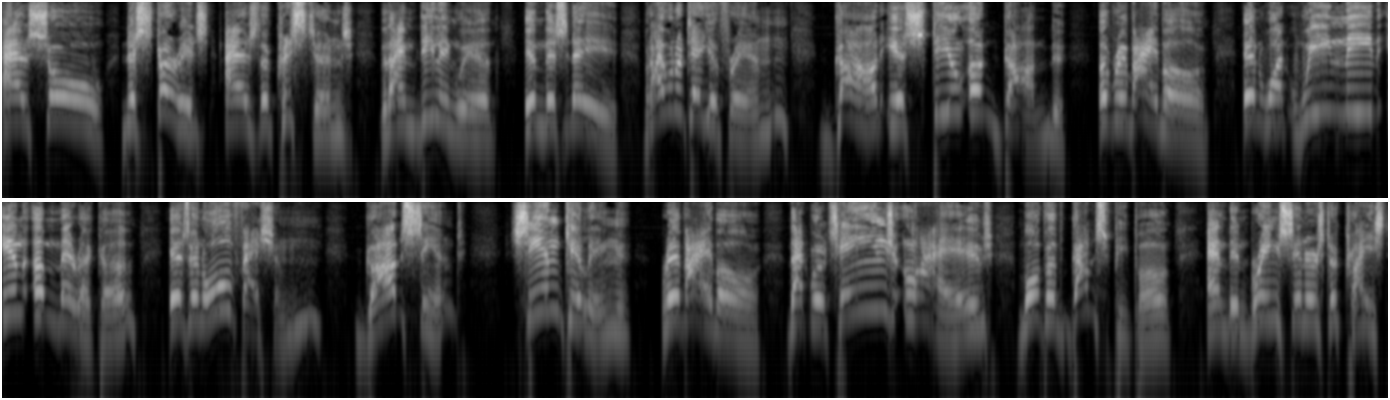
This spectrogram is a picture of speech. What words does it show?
as so discouraged as the Christians that I'm dealing with in this day. But I want to tell you, friend, God is still a God of revival. And what we need in America is an old fashioned, God sent, sin killing revival that will change lives, both of God's people and then bring sinners to Christ,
